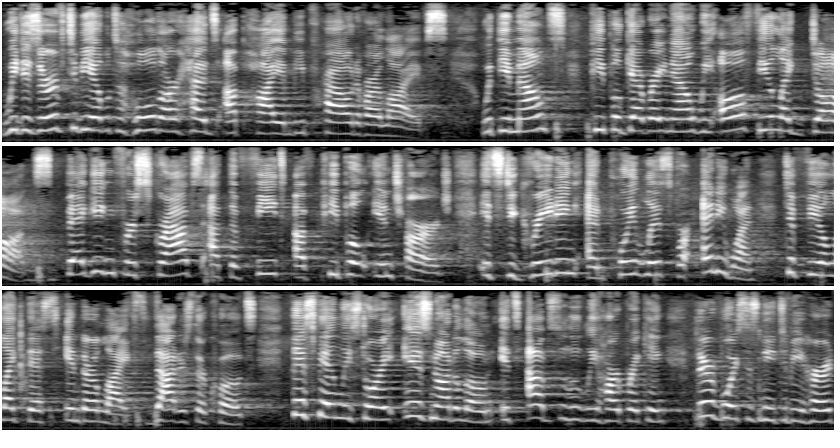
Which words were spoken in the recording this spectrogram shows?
We deserve to be able to hold our heads up high and be proud of our lives. With the amounts people get right now, we all feel like dogs begging for scraps at the feet of people in charge. It's degrading and pointless for anyone to feel like this in their life. That is their quotes. This family story is not alone. It's absolutely heartbreaking. Their voices need to be heard.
